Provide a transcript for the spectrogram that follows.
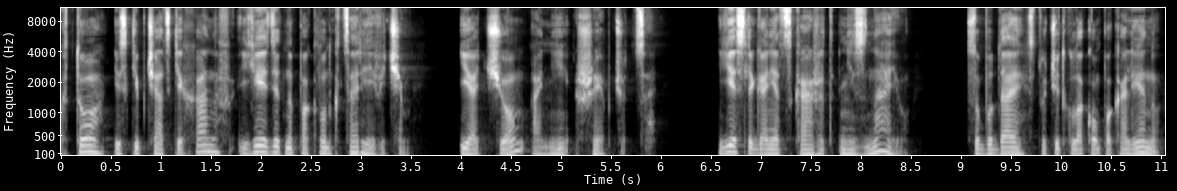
кто из кипчатских ханов ездит на поклон к царевичам и о чем они шепчутся. Если гонец скажет «не знаю», Субудай стучит кулаком по колену,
